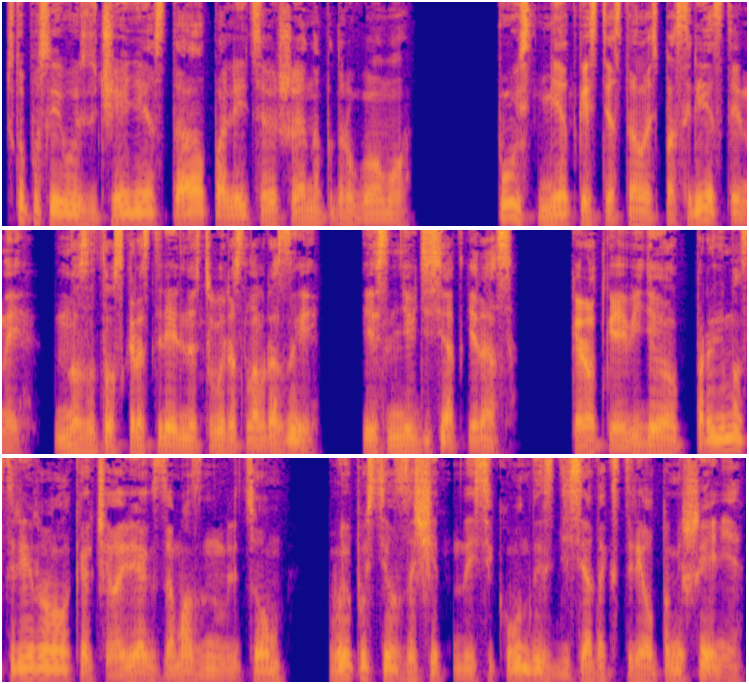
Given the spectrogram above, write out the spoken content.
что после его изучения стал палить совершенно по-другому. Пусть меткость осталась посредственной, но зато скорострельность выросла в разы, если не в десятки раз. Короткое видео продемонстрировало, как человек с замазанным лицом выпустил за считанные секунды с десяток стрел по мишени.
